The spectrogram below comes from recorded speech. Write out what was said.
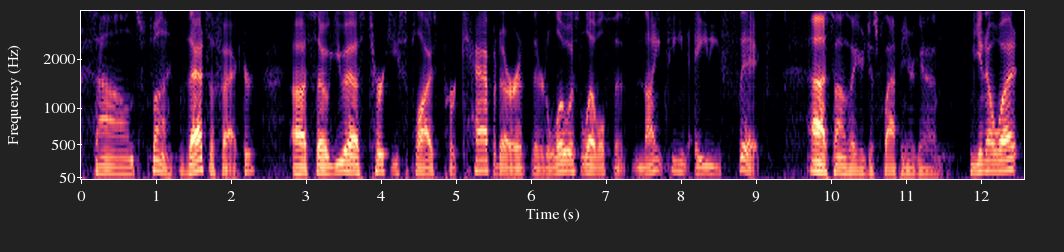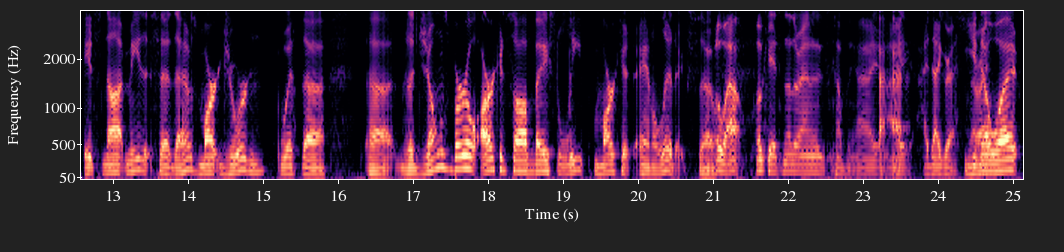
Sounds fun. That's a factor. Uh, so, U.S. turkey supplies per capita are at their lowest level since 1986. Ah, sounds like you're just flapping your gums. You know what? It's not me that said that. It was Mark Jordan with uh, uh, the Jonesboro, Arkansas-based Leap Market Analytics. So, Oh wow. Okay, it's another analytics company. I I, I, digress. you All know right. what?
